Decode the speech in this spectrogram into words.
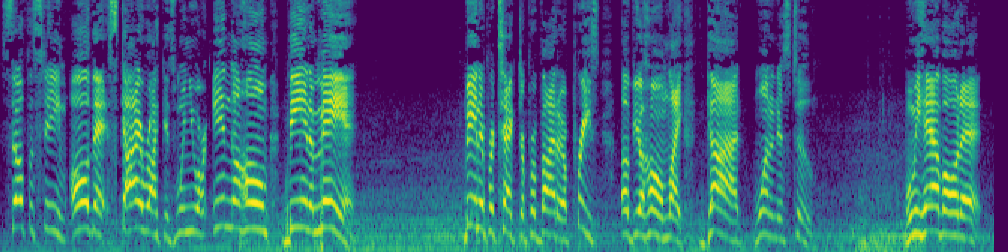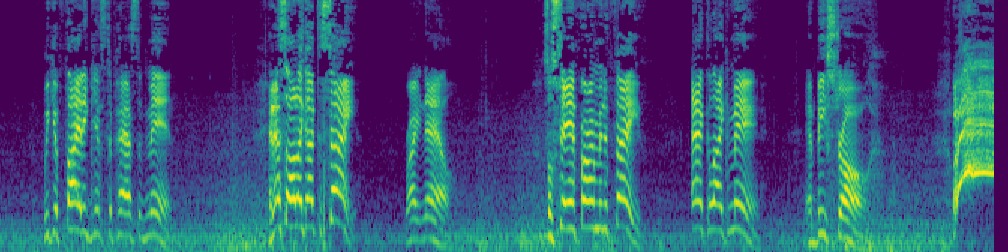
self esteem, all that skyrockets when you are in the home being a man, being a protector, provider, a priest of your home, like God wanted us to. When we have all that, we can fight against the passive men. And that's all I got to say right now. So stand firm in the faith, act like men, and be strong. Ah!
